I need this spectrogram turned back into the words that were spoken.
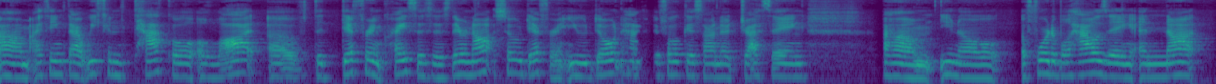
um, I think that we can tackle a lot of the different crises. They're not so different. You don't have to focus on addressing, um, you know, affordable housing and not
